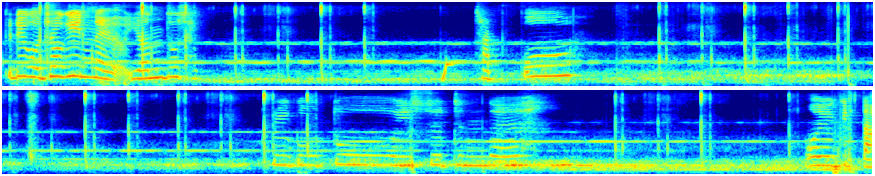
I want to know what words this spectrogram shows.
그리고 저기 있네요. 연두색 잡고 그리고 또 있을 텐데 어 여기 있다.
